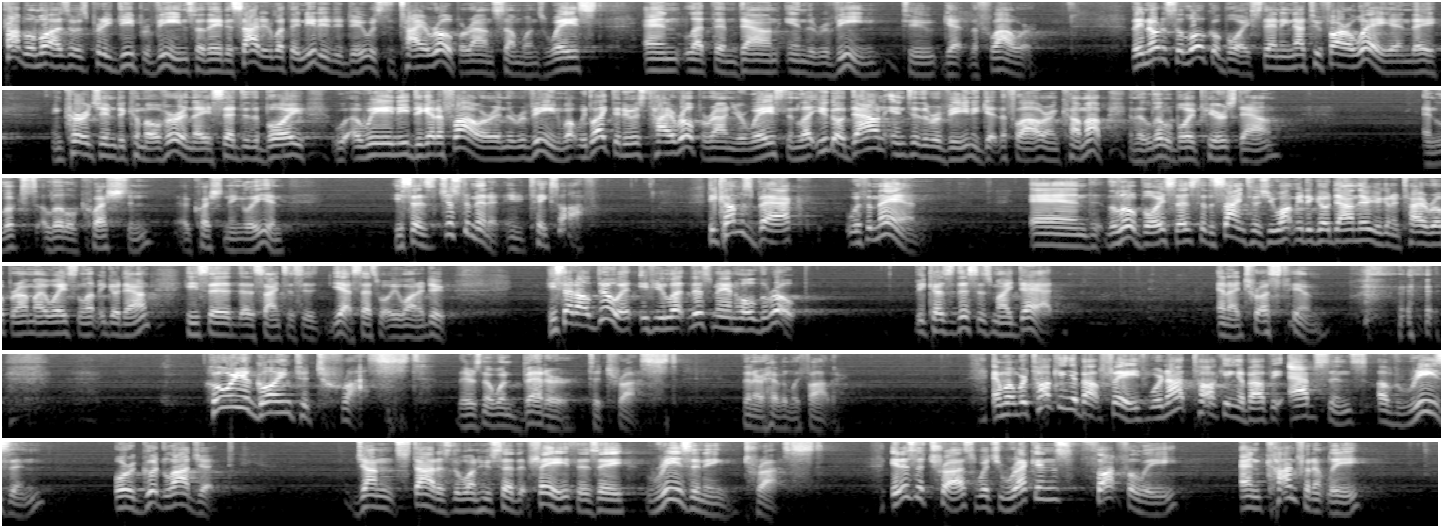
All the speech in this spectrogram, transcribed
Problem was, it was pretty deep ravine, so they decided what they needed to do was to tie a rope around someone's waist and let them down in the ravine to get the flower. They noticed a local boy standing not too far away, and they encouraged him to come over. And they said to the boy, We need to get a flower in the ravine. What we'd like to do is tie a rope around your waist and let you go down into the ravine and get the flower and come up. And the little boy peers down and looks a little question, uh, questioningly, and he says, Just a minute. And he takes off. He comes back with a man. And the little boy says to the scientist, You want me to go down there? You're going to tie a rope around my waist and let me go down? He said, The scientist said, Yes, that's what we want to do. He said, I'll do it if you let this man hold the rope because this is my dad and I trust him. Who are you going to trust? There's no one better to trust than our Heavenly Father. And when we're talking about faith, we're not talking about the absence of reason or good logic. John Stott is the one who said that faith is a reasoning trust. It is a trust which reckons thoughtfully and confidently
